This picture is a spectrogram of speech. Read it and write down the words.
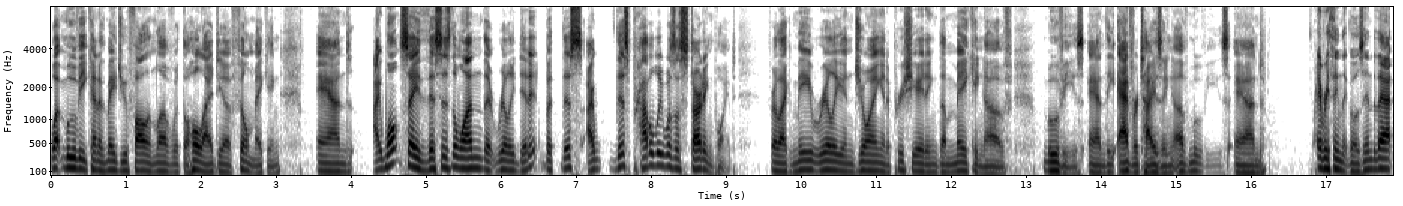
what movie kind of made you fall in love with the whole idea of filmmaking? And I won't say this is the one that really did it, but this I this probably was a starting point for like me really enjoying and appreciating the making of movies and the advertising of movies and everything that goes into that.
